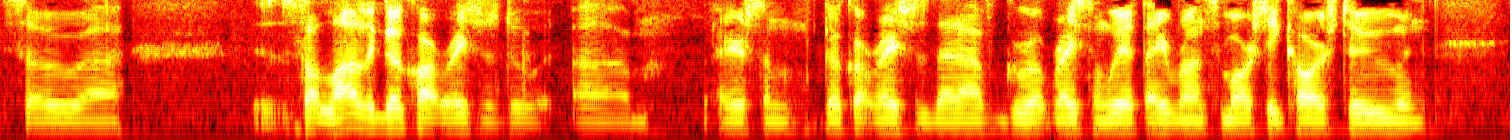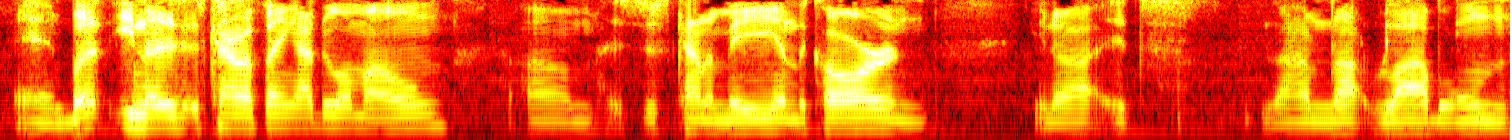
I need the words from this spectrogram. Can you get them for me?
so, uh, so a lot of the go kart racers do it. Um, there's some go kart racers that I've grew up racing with. They run some RC cars too, and and but you know it's, it's kind of thing I do on my own. Um, it's just kind of me in the car, and you know it's I'm not reliable on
